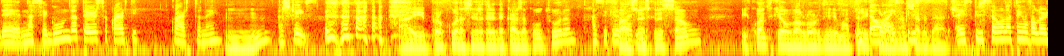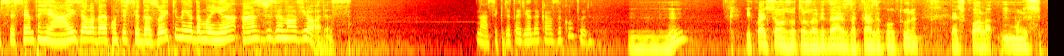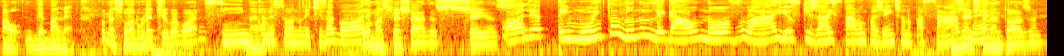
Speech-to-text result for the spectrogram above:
É, na segunda, terça, quarta e quarta, né? Uhum. Acho que é isso. aí procura a Secretaria da Casa da Cultura, a faça a inscrição e quanto que é o valor de matrícula então, a mensalidade? A inscrição ela tem um valor de 60 reais e ela vai acontecer das 8 e meia da manhã às 19 horas na Secretaria da Casa da Cultura. Uhum. E quais são as outras novidades da Casa da Cultura da Escola Municipal de Balé? Começou o ano letivo agora? Sim, né? começou o ano letivo agora. Turmas fechadas, cheias. Olha, tem muito aluno legal, novo lá e os que já estavam com a gente ano passado. Gente né? talentosa.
